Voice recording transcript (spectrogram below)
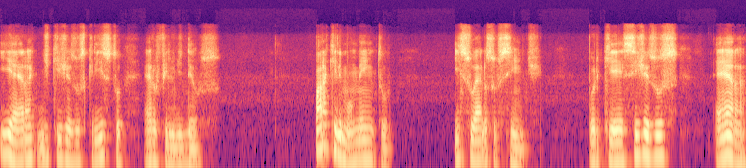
E era de que Jesus Cristo era o Filho de Deus. Para aquele momento, isso era o suficiente. Porque se Jesus era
